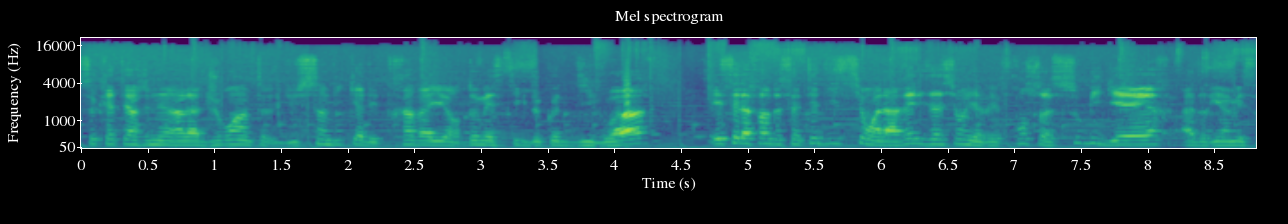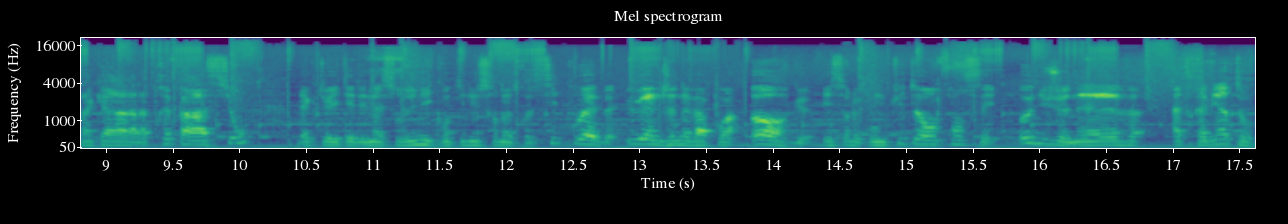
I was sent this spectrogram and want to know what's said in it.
secrétaire générale adjointe du syndicat des travailleurs domestiques de Côte d'Ivoire. Et c'est la fin de cette édition. À la réalisation, il y avait François Soubiguerre, Adrien Messin-Carrard à la préparation. L'actualité des Nations Unies continue sur notre site web ungeneva.org et sur le compte Twitter en français ONU Genève. A très bientôt.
